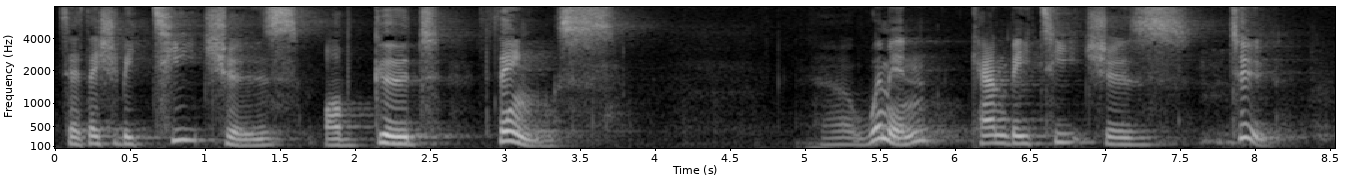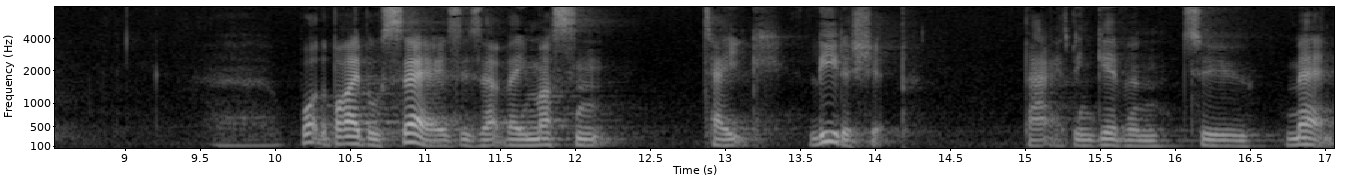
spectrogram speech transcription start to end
says they should be teachers of good things. Uh, women can be teachers too. Uh, what the Bible says is that they mustn't take leadership that has been given to men.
